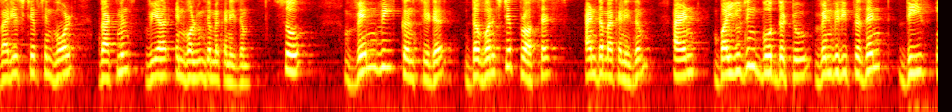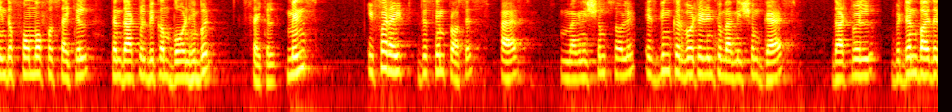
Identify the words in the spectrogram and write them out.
various steps involved. That means we are involving the mechanism. So when we consider the one step process and the mechanism and by using both the two when we represent these in the form of a cycle then that will become Born-Haber cycle. Means if I write the same process as magnesium solid is being converted into magnesium gas that will be done by the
